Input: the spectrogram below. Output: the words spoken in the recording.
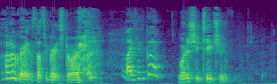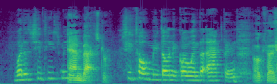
That's a great. That's a great story. Life is good. What did she teach you, What did she teach me? Anne Baxter? She told me don't go into acting. Okay.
